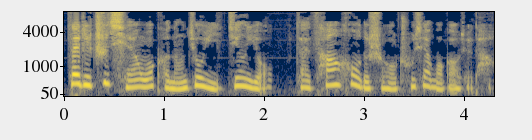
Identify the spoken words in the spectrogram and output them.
在这之前，我可能就已经有在餐后的时候出现过高血糖。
